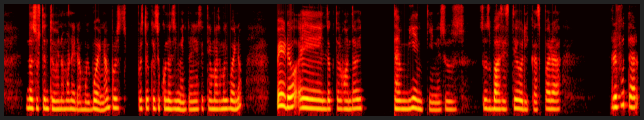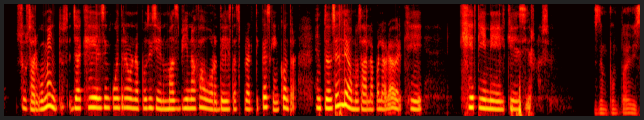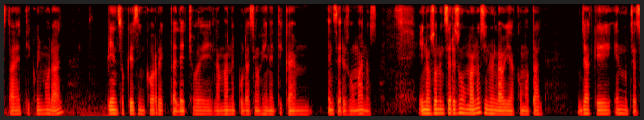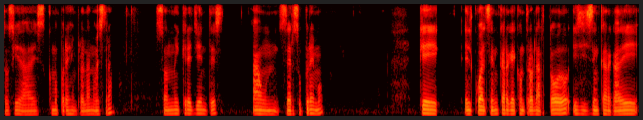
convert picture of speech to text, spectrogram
No sustentó de una manera muy buena, pues, puesto que su conocimiento en este tema es muy bueno, pero eh, el doctor Juan David también tiene sus, sus bases teóricas para refutar sus argumentos, ya que él se encuentra en una posición más bien a favor de estas prácticas que en contra. Entonces le vamos a dar la palabra a ver qué, qué tiene él que decirnos. Desde un punto de vista ético y moral, pienso que es incorrecta el hecho de la manipulación genética en, en seres humanos. Y no solo en seres humanos, sino en la vida como tal, ya que en muchas sociedades, como por ejemplo la nuestra, son muy creyentes a un ser supremo que el cual se encarga de controlar todo y si se encarga de,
